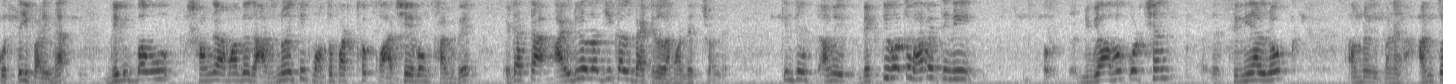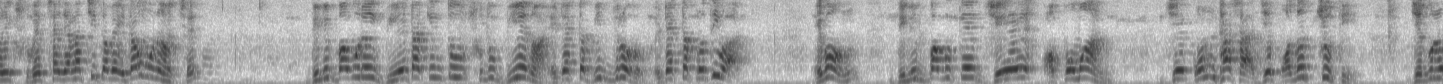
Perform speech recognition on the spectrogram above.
করতেই পারি না। দিলীপবাবুর সঙ্গে আমাদের রাজনৈতিক মতপার্থক্য আছে এবং থাকবে। এটা একটা আইডিওলজিক্যাল ব্যাটেল আমাদের চলে। কিন্তু আমি ব্যক্তিগতভাবে তিনি বিবাহ করছেন সিনিয়র লোক আমি মানে আন্তরিক শুভেচ্ছা জানাচ্ছি, তবে এটাও মনে হচ্ছে দিলীপবাবুর এই বিয়েটা কিন্তু শুধু বিয়ে নয়, এটা একটা বিদ্রোহ, এটা একটা প্রতিবাদ। এবং দিলীপবাবুকে যে অপমান, যে কোণঠাসা, যে পদচ্যুতি যেগুলো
